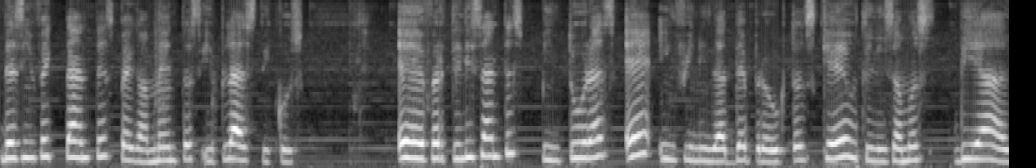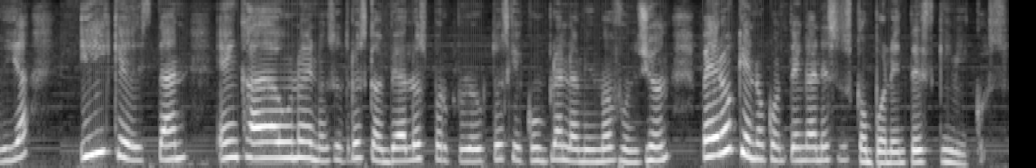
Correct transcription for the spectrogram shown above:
desinfectantes, pegamentos y plásticos. Eh, fertilizantes, pinturas e infinidad de productos que utilizamos día a día y que están en cada uno de nosotros cambiarlos por productos que cumplan la misma función pero que no contengan esos componentes químicos.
